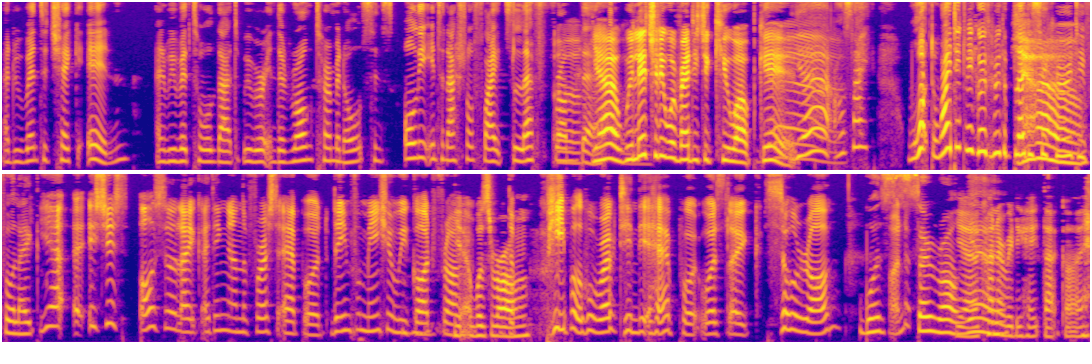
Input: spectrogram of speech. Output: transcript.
And we went to check in, and we were told that we were in the wrong terminal since only international flights left from Uh, there. Yeah, we literally were ready to queue up gear. Yeah. Yeah, I was like, what? Why did we go through the bloody Yeah. security for? Like, Yeah, uh, it's just also like I think on the first airport, the information we got from Yeah, it was wrong. people who worked in the airport was like so wrong. Was so wrong. yeah, Yeah, I kind of really hate that guy.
